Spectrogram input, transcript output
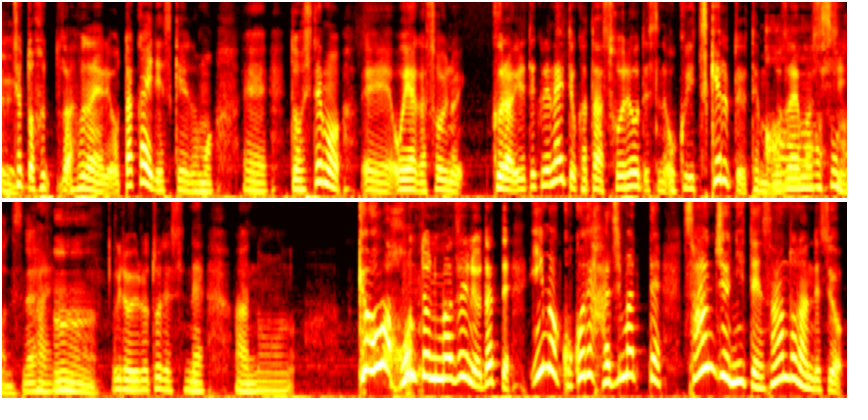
ええちょっとふ普段よりお高いですけれども、えーどうしても、えー親がそういうの、クーラーを入れてくれないという方は、それをですね、送りつけるという手もございますし、そうなんですね。はいうん。いろいろとですね、あの今日は本当にまずいのよ。だって、今ここで始まって32.3度なんですよ。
